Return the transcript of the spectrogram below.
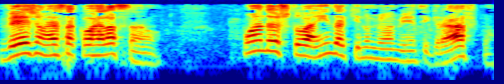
Vejam essa correlação. Quando eu estou ainda aqui no meu ambiente gráfico,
